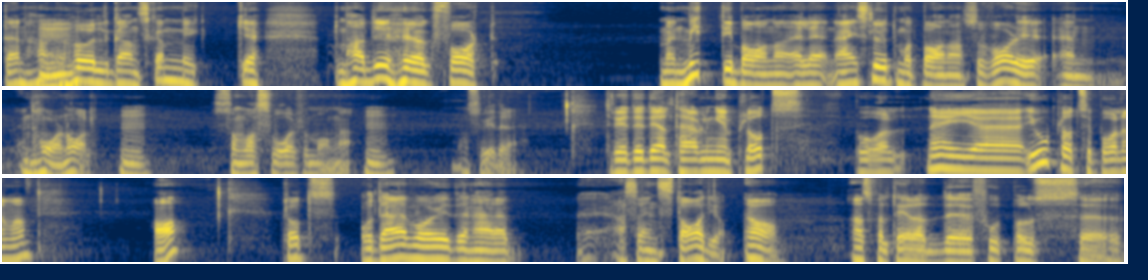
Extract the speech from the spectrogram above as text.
Den Mm. höll ganska mycket. De hade ju hög fart, men mitt i banan, eller nej, i slutet mot banan så var det ju en, en hårnål Mm. som var svår för många Mm. och så vidare. Tredje deltävlingen Plots. Pol nej, eh, jo, Plots i Polen va? Ja, Plots. Och där var ju den här, eh, alltså en stadion. Ja, asfalterad eh, fotbollsplan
